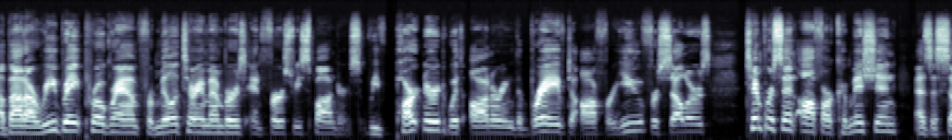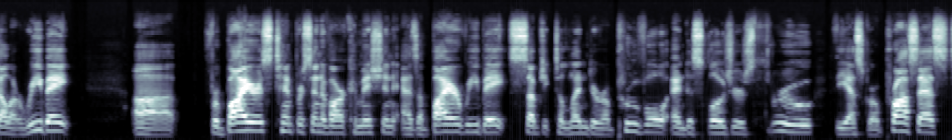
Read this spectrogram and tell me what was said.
about our rebate program for military members and first responders. We've partnered with Honoring the Brave to offer you, for sellers, 10% off our commission as a seller rebate. Uh, for buyers, 10% of our commission as a buyer rebate, subject to lender approval and disclosures through the escrow process.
